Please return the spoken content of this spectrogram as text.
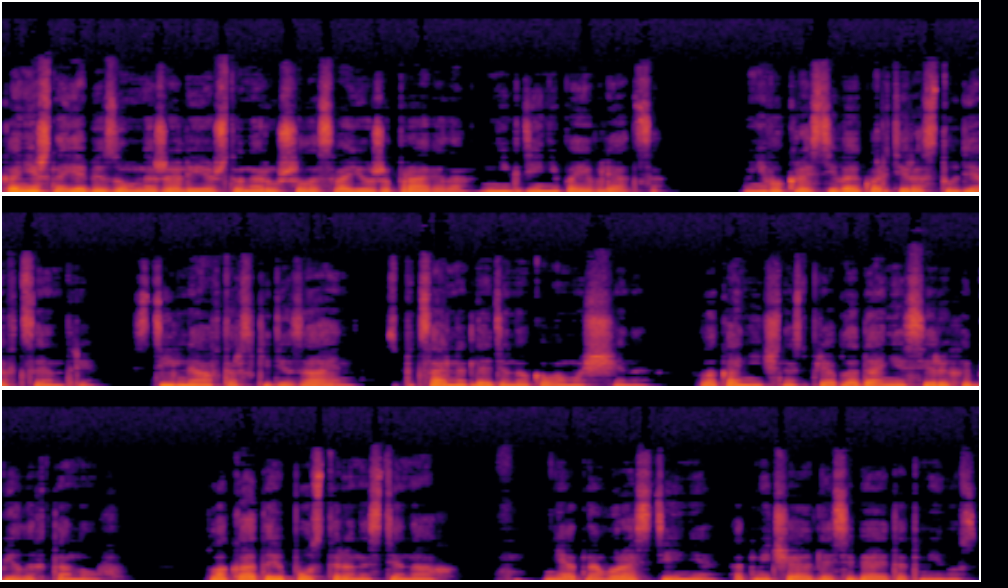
Конечно, я безумно жалею, что нарушила свое же правило – нигде не появляться. У него красивая квартира-студия в центре. Стильный авторский дизайн, специально для одинокого мужчины. Лаконичность, преобладание серых и белых тонов. Плакаты и постеры на стенах. Ни одного растения, отмечаю для себя этот минус.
